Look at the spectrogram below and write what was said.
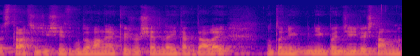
e, stracić, jeśli jest zbudowane jakieś osiedle i tak dalej, no to niech, niech będzie ileś tam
